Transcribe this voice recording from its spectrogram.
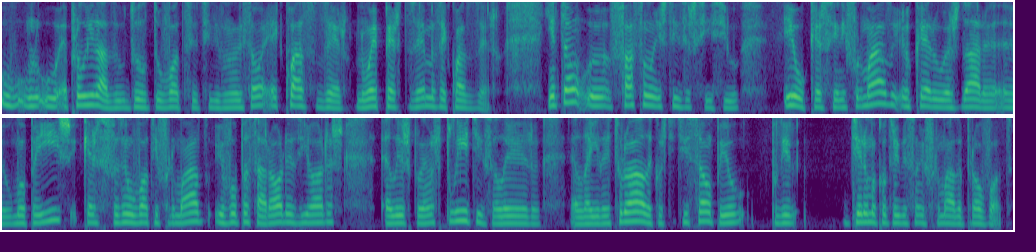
O- o- a probabilidade do, do, voto ser decidido numa eleição é quase zero. Não é perto de zero, mas é quase zero. E então eh, façam este exercício. Eu quero ser informado, eu quero ajudar eh, o meu país, quero fazer um voto informado, eu vou passar horas e horas a ler os problemas políticos, a ler a lei eleitoral, a Constituição, para eu poder ter uma contribuição informada para o voto.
